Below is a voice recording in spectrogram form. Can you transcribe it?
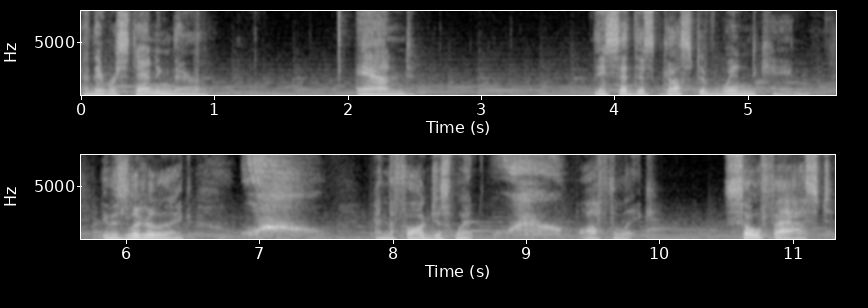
And they were standing there and they said this gust of wind came. It was literally like, whew, and the fog just went off the lake so fast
